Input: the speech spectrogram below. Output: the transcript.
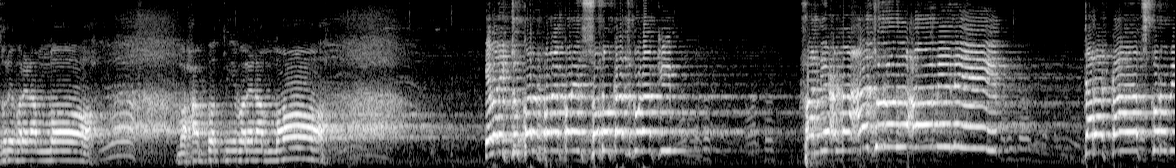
জোরে বলেন আল্লাহ মহাব্বত নিয়ে বলেন আল্লাহ এবার একটু কল্পনা করেন ছোট কাজগুলা কি ফানিআমা আজরুল আমিলিন যারা কাজ করবে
